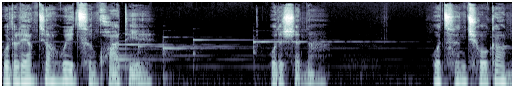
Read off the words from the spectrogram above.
我的两脚未曾滑跌。我的神啊，我曾求告你，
